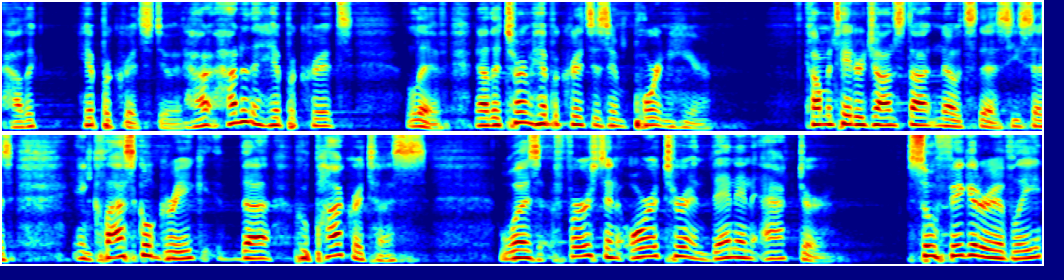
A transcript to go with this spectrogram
how the hypocrites do it. How, how do the hypocrites live? Now, the term hypocrites is important here. Commentator John Stott notes this. He says, in classical Greek, the hypocritus was first an orator and then an actor. So, figuratively,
